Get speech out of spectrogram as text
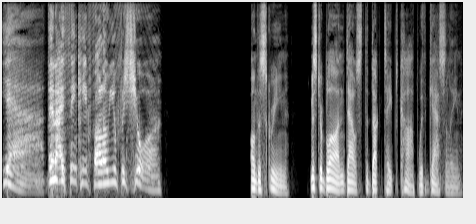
Yeah, then I think he'd follow you for sure. On the screen, Mr. Blonde doused the duct taped cop with gasoline.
